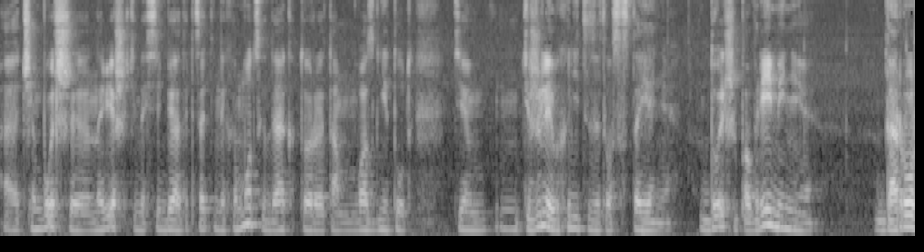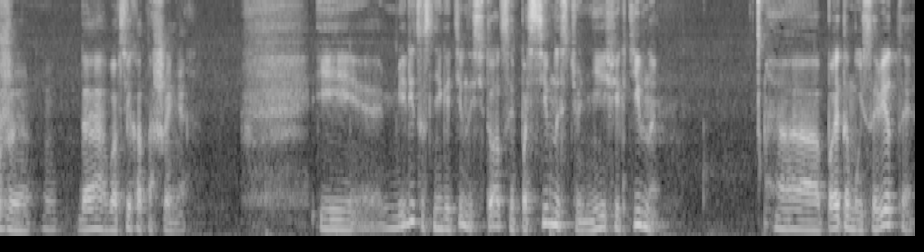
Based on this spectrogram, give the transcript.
А чем больше навешаете на себя отрицательных эмоций, да, которые там вас гнетут, тем тяжелее выходить из этого состояния. дольше по времени, дороже да, во всех отношениях. И мириться с негативной ситуацией пассивностью неэффективно. А, поэтому и советы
